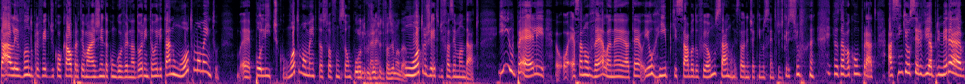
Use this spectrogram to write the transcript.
tá levando o prefeito de Cocal para ter uma agenda com o governador, então ele tá num outro momento é, político, um outro momento da sua função pública. Outro jeito né? de fazer mandato. Um outro jeito de fazer mandato. E o PL, essa novela, né? Até eu ri, porque sábado fui almoçar num restaurante aqui no centro de Criciúma. eu tava com o prato. Assim que eu servi a primeira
